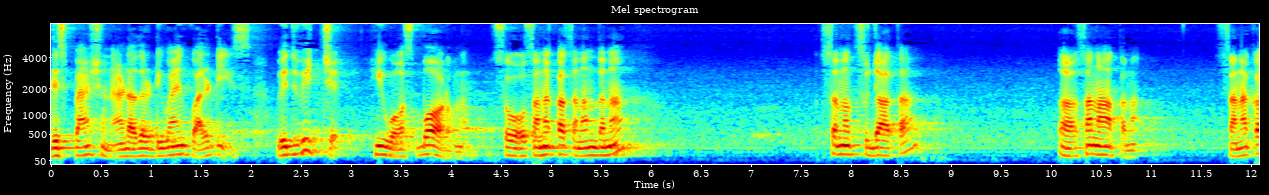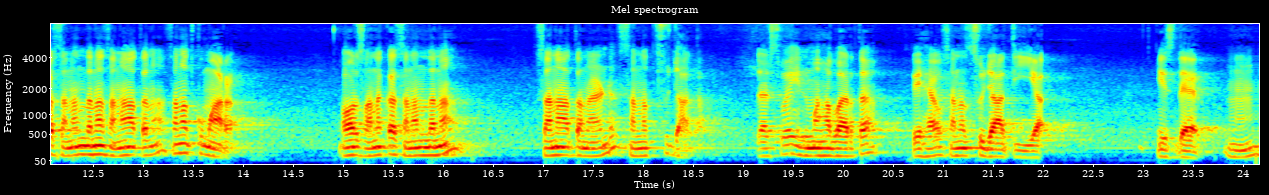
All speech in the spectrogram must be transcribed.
dispassion, and other divine qualities with which he was born. So, Sanaka Sanandana, Sanat Sujata, uh, Sanatana. Sanaka Sanandana Sanatana, Sanat Kumara. Or Sanaka Sanandana, Sanatana and Sanat Sujata. That's why in Mahabharata we have Sanat Sujatiya is there. Hmm?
